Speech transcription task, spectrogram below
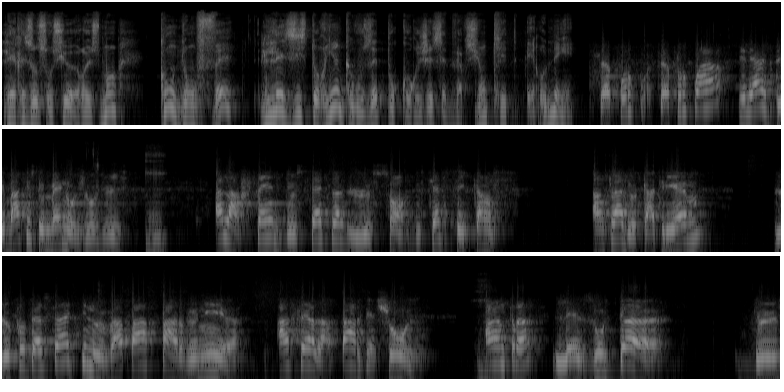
les réseaux sociaux, heureusement, Qu'ont donc fait les historiens que vous êtes pour corriger cette version qui est erronée C'est pourquoi il y a un débat qui se mène aujourd'hui. Hmm. À la fin de cette leçon, de cette séquence en classe de quatrième, le professeur qui ne va pas parvenir à faire la part des choses hmm. entre les auteurs de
